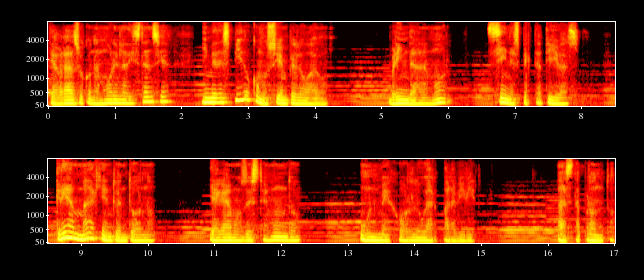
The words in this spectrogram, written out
Te abrazo con amor en la distancia y me despido como siempre lo hago. Brinda amor sin expectativas. Crea magia en tu entorno y hagamos de este mundo un mejor lugar para vivir. Hasta pronto.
